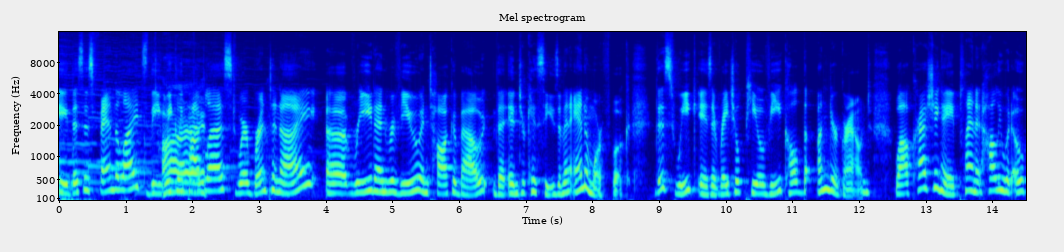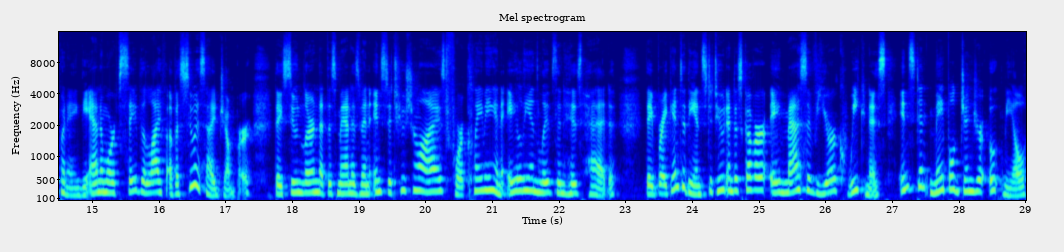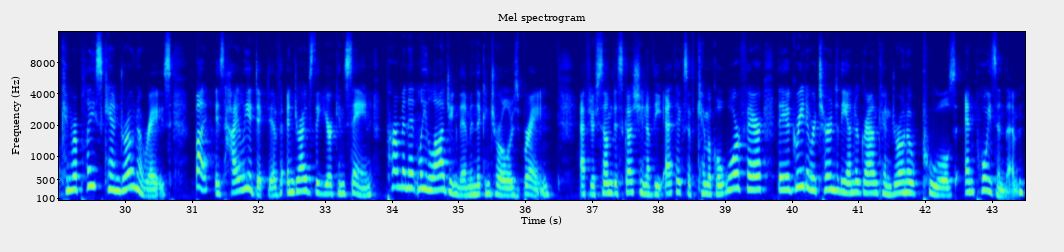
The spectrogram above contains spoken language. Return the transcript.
Everybody. This is Fandalites, the weekly podcast where Brent and I uh, read and review and talk about the intricacies of an Animorph book. This week is a Rachel POV called The Underground. While crashing a Planet Hollywood opening, the Animorphs save the life of a suicide jumper. They soon learn that this man has been institutionalized for claiming an alien lives in his head. They break into the Institute and discover a massive Yeerk weakness. Instant maple ginger oatmeal can replace Kandrona rays, but is highly addictive and drives the Yeerk insane, permanently lodging them in the controller's brain. After some discussion of the ethics of chemical warfare, they agree to return to the underground Kandrona pools and poison them.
